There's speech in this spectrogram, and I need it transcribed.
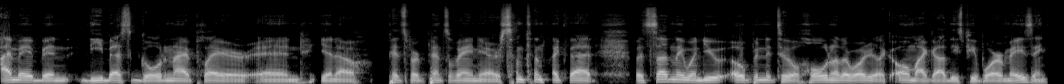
I may have been the best GoldenEye player in, you know, Pittsburgh, Pennsylvania, or something like that. But suddenly, when you open it to a whole nother world, you're like, oh my God, these people are amazing.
